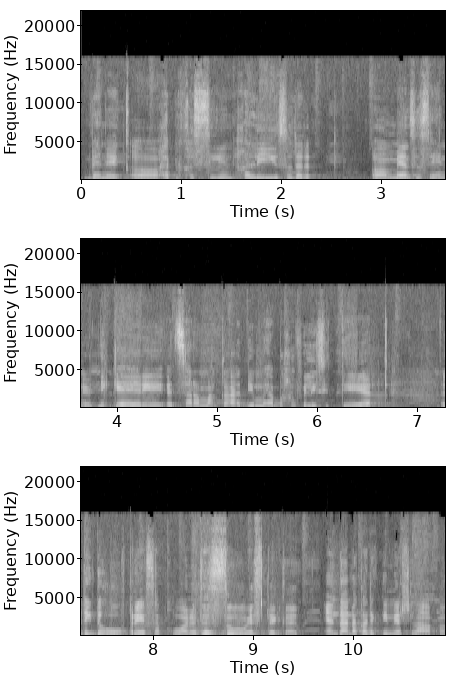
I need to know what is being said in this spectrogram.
ben ik, uh, heb ik gezien, gelezen dat het uh, mensen zijn uit Nikeri, uit Saramaka, die me hebben gefeliciteerd. Dat ik de hoofdprijs heb gewonnen, dus zo wist ik het. En daarna kon ik niet meer slapen.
